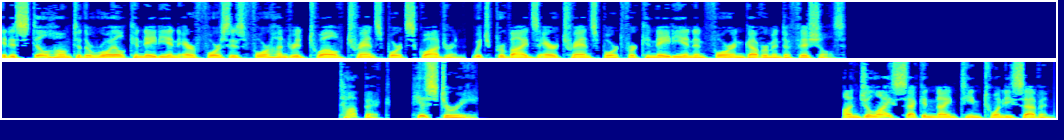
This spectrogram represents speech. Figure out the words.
it is still home to the Royal Canadian Air Force's 412 Transport Squadron, which provides air transport for Canadian and foreign government officials. History On July 2, 1927,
